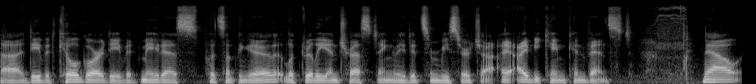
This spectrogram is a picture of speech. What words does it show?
Uh, David Kilgour, David Matas put something there that looked really interesting. They did some research. I, I became convinced. Now,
